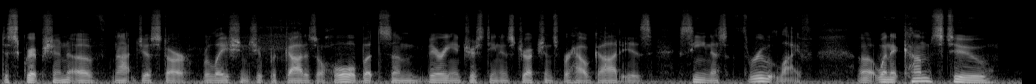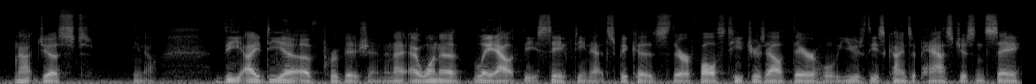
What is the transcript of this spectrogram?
description of not just our relationship with God as a whole, but some very interesting instructions for how God is seeing us through life. Uh, when it comes to not just, you know, the idea of provision. And I, I want to lay out these safety nets because there are false teachers out there who will use these kinds of passages and say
